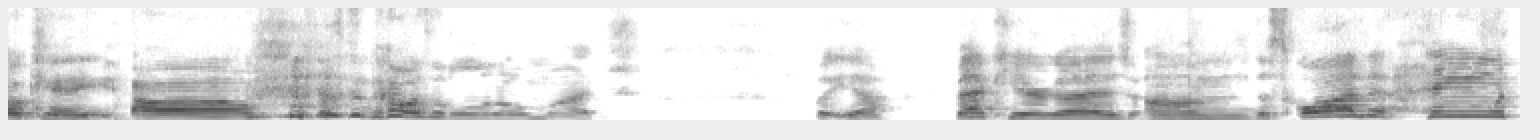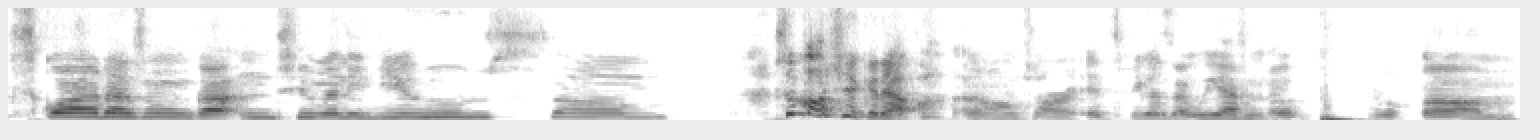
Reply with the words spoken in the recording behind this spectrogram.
Okay, um, that was a little much, but yeah, back here, guys. Um, the squad, hanging with the squad, hasn't gotten too many views. Um, so go check it out. Oh, I'm sorry, it's because that we haven't um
